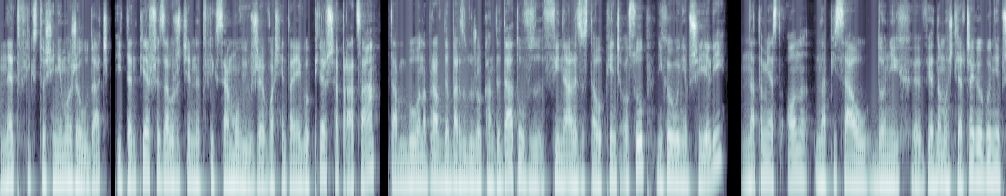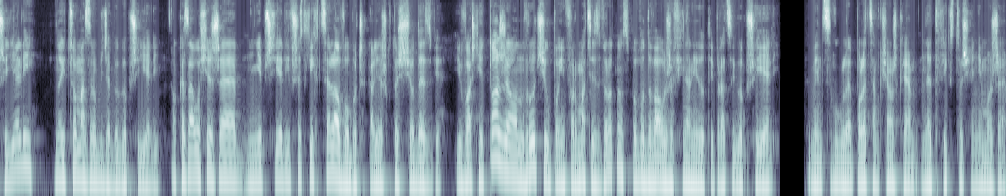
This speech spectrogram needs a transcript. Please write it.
Netflix to się nie może udać i ten pierwszy założyciel Netflixa mówił, że właśnie ta jego pierwsza praca, tam było naprawdę bardzo dużo kandydatów, w finale zostało pięć osób, nikogo nie przyjęli, natomiast on napisał do nich wiadomość, dlaczego go nie przyjęli, no i co ma zrobić, aby go przyjęli. Okazało się, że nie przyjęli wszystkich celowo, bo czekali, aż ktoś się odezwie. I właśnie to, że on wrócił po informację zwrotną, spowodowało, że finalnie do tej pracy go przyjęli. Więc w ogóle polecam książkę Netflix, to się nie może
